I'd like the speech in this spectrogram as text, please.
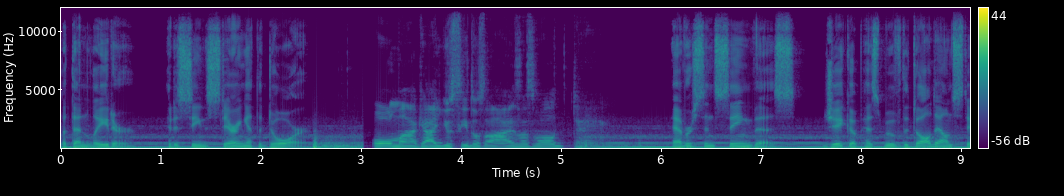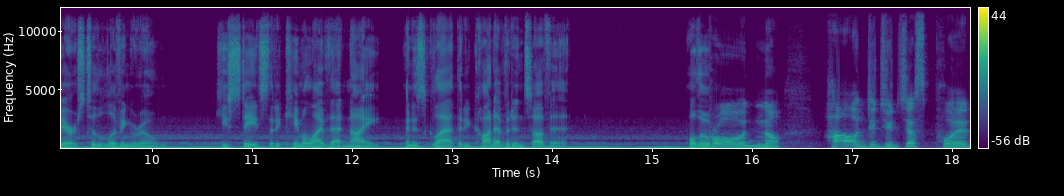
But then later, it is seen staring at the door. Oh my god, you see those eyes as well? Dang. Ever since seeing this, Jacob has moved the doll downstairs to the living room. He states that it came alive that night and is glad that he caught evidence of it. Although Bro, no. How did you just put it,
